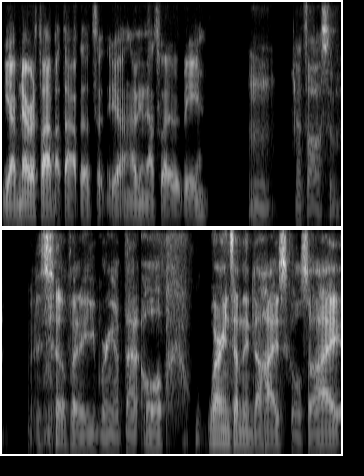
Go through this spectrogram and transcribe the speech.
yeah, I've never thought about that, but that's yeah, I think that's what it would be. Mm, that's awesome. It's so funny you bring up that whole wearing something to high school. So I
